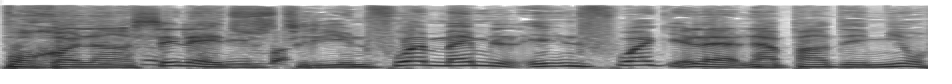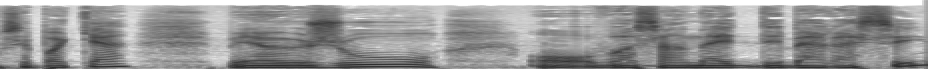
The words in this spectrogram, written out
Pour relancer l'industrie. Une fois, même, une fois que la, la pandémie, on ne sait pas quand, mais un jour, on va s'en être débarrassé.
